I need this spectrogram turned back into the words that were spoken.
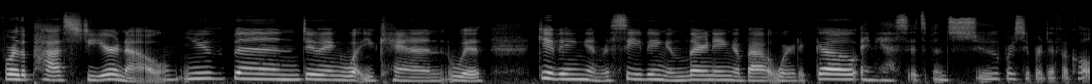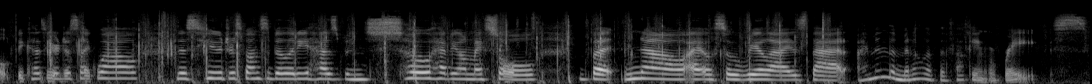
for the past year now. You've been doing what you can with giving and receiving and learning about where to go. And yes, it's been super, super difficult because you're just like, wow, this huge responsibility has been so heavy on my soul. But now I also realize that I'm in the middle of the fucking race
